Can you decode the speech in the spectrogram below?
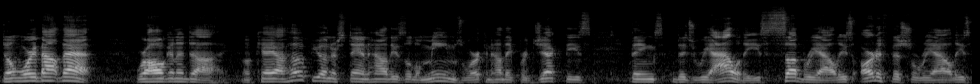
Don't worry about that. We're all going to die. Okay, I hope you understand how these little memes work and how they project these things, these realities, sub-realities, artificial realities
